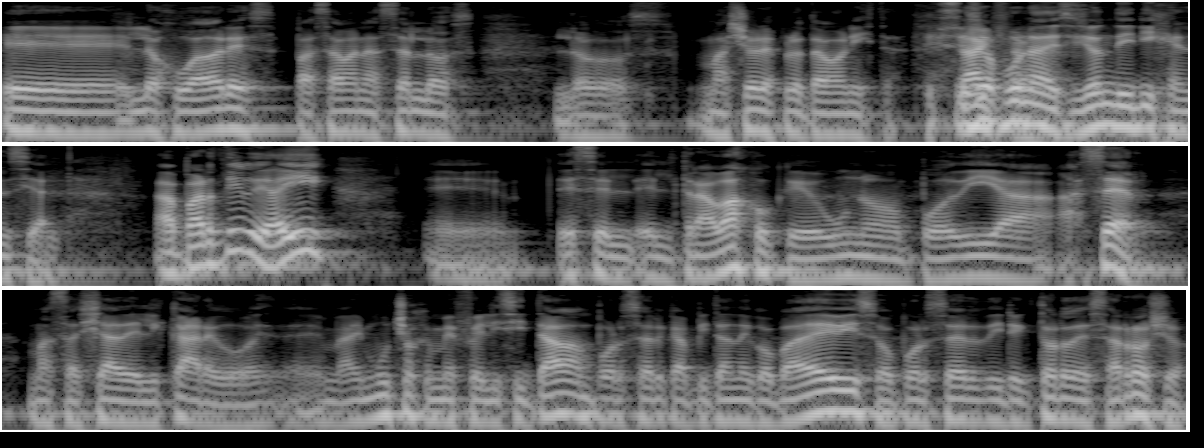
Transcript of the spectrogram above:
eh, los jugadores pasaban a ser los, los mayores protagonistas. Eso fue una decisión dirigencial. A partir de ahí eh, es el, trabajo que uno podía hacer, más allá del cargo. Eh, hay muchos que me felicitaban por ser capitán de Copa Davis o por ser director de desarrollo.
